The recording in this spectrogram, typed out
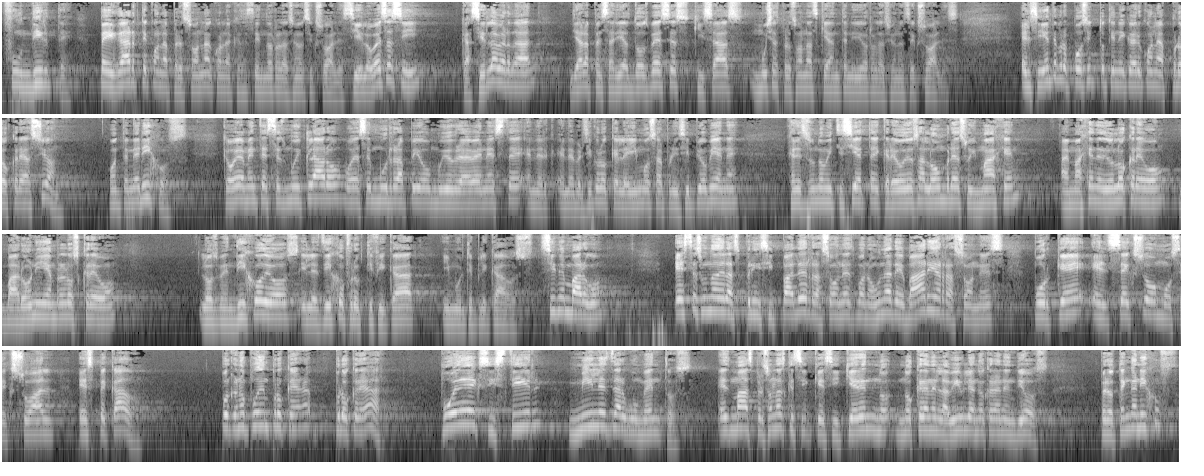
fundirte, pegarte con la persona con la que estás teniendo relaciones sexuales. Si lo ves así, que así es la verdad, ya la pensarías dos veces, quizás muchas personas que han tenido relaciones sexuales. El siguiente propósito tiene que ver con la procreación con tener hijos. Que obviamente este es muy claro, voy a ser muy rápido, muy breve en este, en el, en el versículo que leímos al principio viene, Génesis 1.27, creó Dios al hombre a su imagen, a imagen de Dios lo creó, varón y hembra los creó, los bendijo Dios y les dijo fructificad y multiplicados. Sin embargo, esta es una de las principales razones, bueno, una de varias razones por qué el sexo homosexual es pecado. Porque no pueden procrear. Puede existir miles de argumentos, es más, personas que si, que si quieren no, no crean en la Biblia, no crean en Dios, pero tengan hijos.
